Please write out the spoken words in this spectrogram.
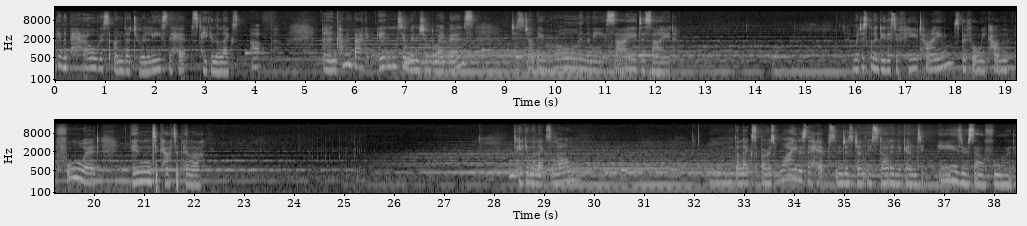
And tucking the pelvis under to release the hips, taking the legs up. And coming back into windshield wipers, just gently rolling the knees side to side. And we're just going to do this a few times before we come forward into caterpillar. Taking the legs long. Legs are as wide as the hips and just gently starting again to ease yourself forward.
